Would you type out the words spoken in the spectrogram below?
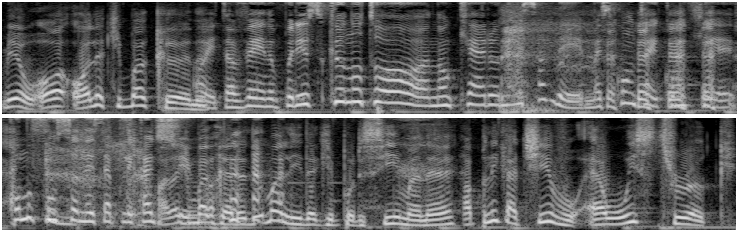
Meu, ó- olha que bacana. Oi, tá vendo? Por isso que eu não tô, não quero nem saber. Mas conta aí como que é, como funciona esse aplicativo. Olha que bacana, eu dei uma lida aqui por cima, né? O aplicativo é o Struck.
